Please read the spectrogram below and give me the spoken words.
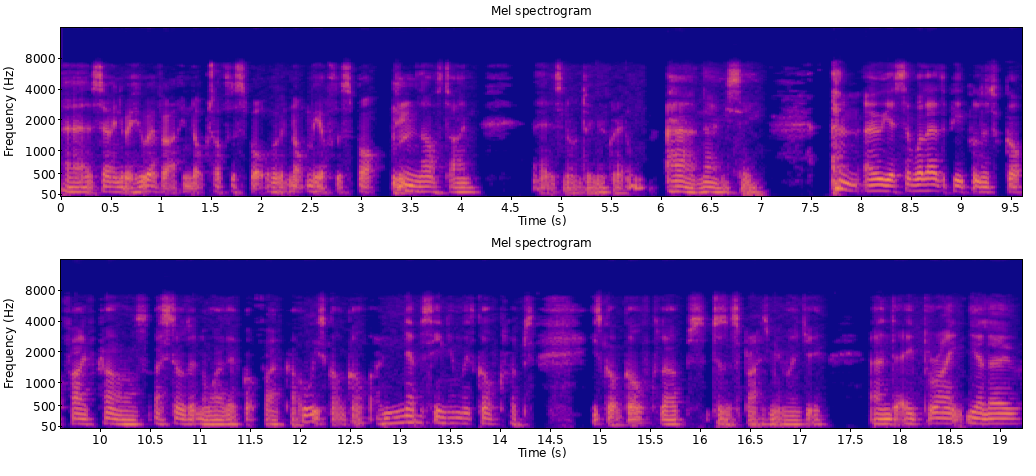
Uh, so anyway, whoever I knocked off the spot or knocked me off the spot last time uh, is not doing a great. Ah, now you see. oh yes, so well, the people that have got five cars. I still don't know why they've got five cars. Oh, he's got golf. I've never seen him with golf clubs. He's got golf clubs. Doesn't surprise me, mind you, and a bright yellow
